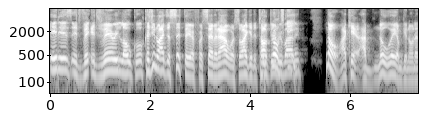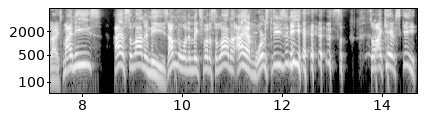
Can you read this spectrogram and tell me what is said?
It is. It's it's very local because you know I just sit there for seven hours, so I get to talk to Oh, ski. everybody. No, I can't. I no way I'm getting on that ice. My knees. I have Solana knees. I'm the one that makes fun of Solana. I have worse knees than he has, so I can't ski.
